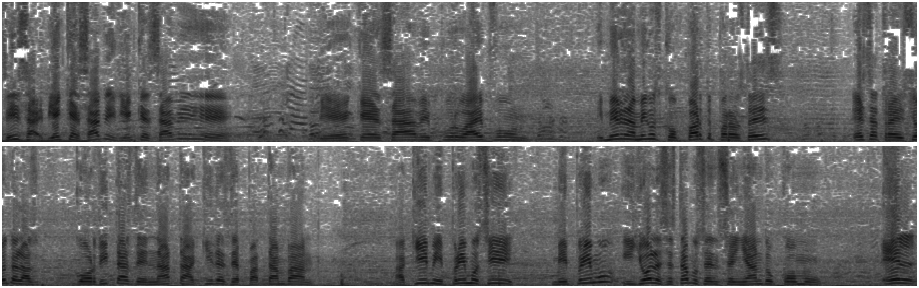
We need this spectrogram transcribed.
Sí, sabe, bien que sabe, bien que sabe. Bien que sabe, puro iPhone. Y miren amigos, comparte para ustedes esta tradición de las gorditas de nata aquí desde Patamban. Aquí mi primo, sí, mi primo y yo les estamos enseñando cómo él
